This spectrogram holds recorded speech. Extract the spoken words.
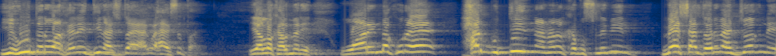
yahuuddana u arkaa inay diin haysato ay haysan tahay. Yaa loo kaalmaynaya waar inakuna he xarbu diin aan anaka muslimiin. Meeshaan doonimahan joogne.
